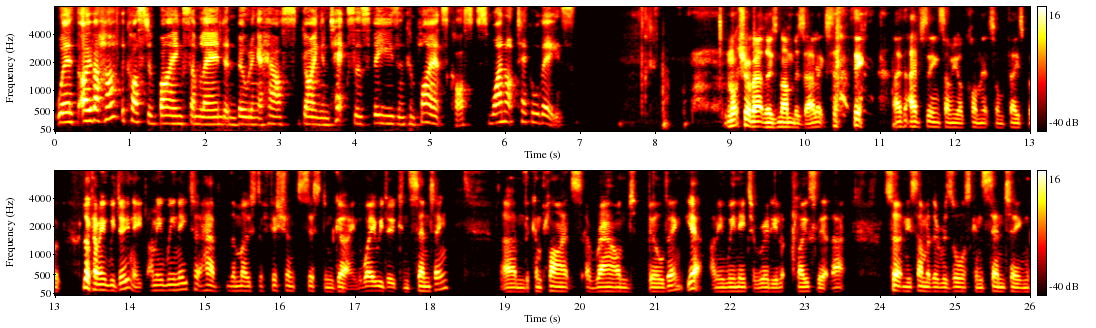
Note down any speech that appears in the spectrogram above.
With over half the cost of buying some land and building a house going in taxes, fees, and compliance costs, why not tackle these? I'm not sure about those numbers, Alex. I've seen some of your comments on Facebook. Look, I mean, we do need, I mean, we need to have the most efficient system going. The way we do consenting, um, the compliance around building. Yeah, I mean, we need to really look closely at that certainly some of the resource consenting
